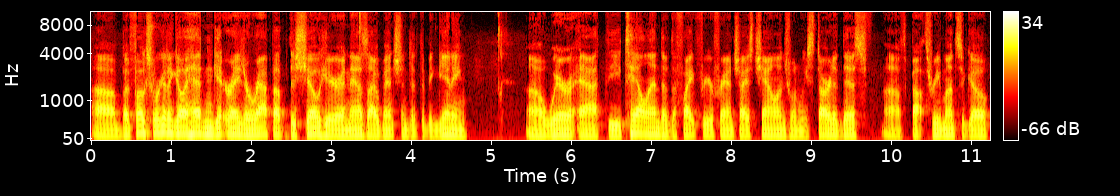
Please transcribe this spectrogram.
Uh, but, folks, we're going to go ahead and get ready to wrap up the show here. And as I mentioned at the beginning, uh, we're at the tail end of the Fight for Your Franchise Challenge. When we started this uh, about three months ago,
